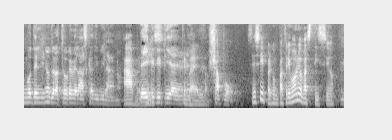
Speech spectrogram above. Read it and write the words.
modellino della Torre Velasca di Milano, ah, dei BBPR. Che bello. Chapeau. Sì, sì, perché è un patrimonio vastissimo, mm.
